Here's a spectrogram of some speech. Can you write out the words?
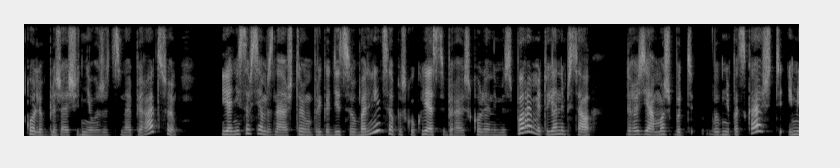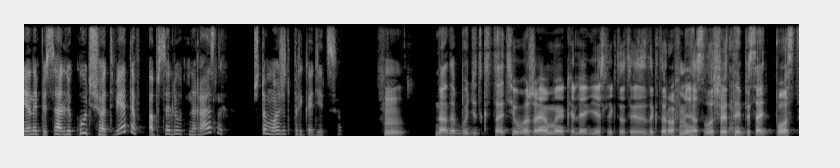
Коля в ближайшие дни ложится на операцию, я не совсем знаю, что ему пригодится в больнице, а поскольку я собираюсь школьными сборами, то я написала, друзья, может быть, вы мне подскажете? И мне написали кучу ответов абсолютно разных, что может пригодиться. Хм, надо будет, кстати, уважаемые коллеги, если кто-то из докторов меня слушает, написать пост,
